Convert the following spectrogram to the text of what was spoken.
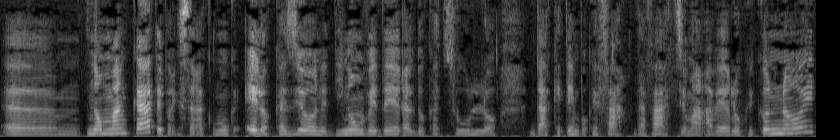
Ehm, non mancate perché sarà comunque è l'occasione di non vedere Aldo Cazzullo da che tempo che fa, da Fazio, ma averlo qui con noi,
